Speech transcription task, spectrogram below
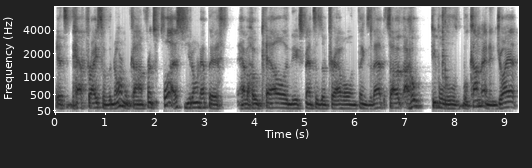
It's half price of a normal conference. Plus, you don't have to have a hotel and the expenses of travel and things of that. So I hope people will, will come and enjoy it.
